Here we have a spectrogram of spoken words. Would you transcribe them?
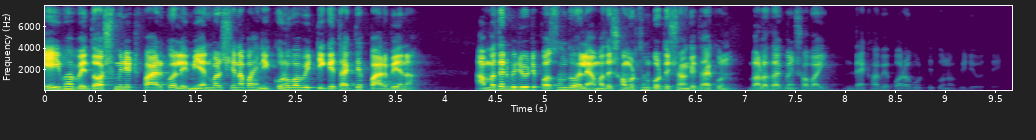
এইভাবে দশ মিনিট ফায়ার করলে মিয়ানমার সেনাবাহিনী কোনোভাবেই টিকে থাকতে পারবে না। আমাদের ভিডিওটি পছন্দ হলে আমাদের সমর্থন করতে সঙ্গে থাকুন। ভালো থাকবেন সবাই। দেখা হবে পরবর্তী কোনো ভিডিওতে।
